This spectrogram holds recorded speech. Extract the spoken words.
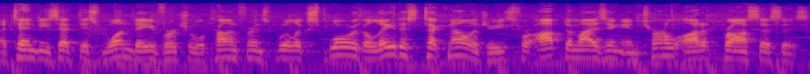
Attendees at this one day virtual conference will explore the latest technologies for optimizing internal audit processes.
